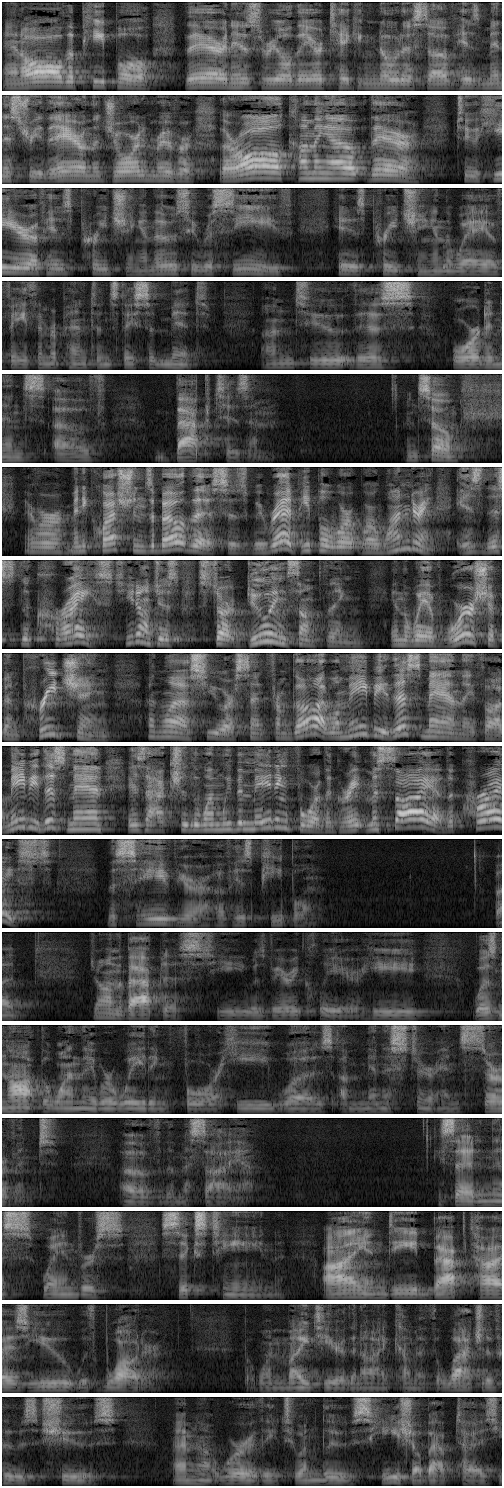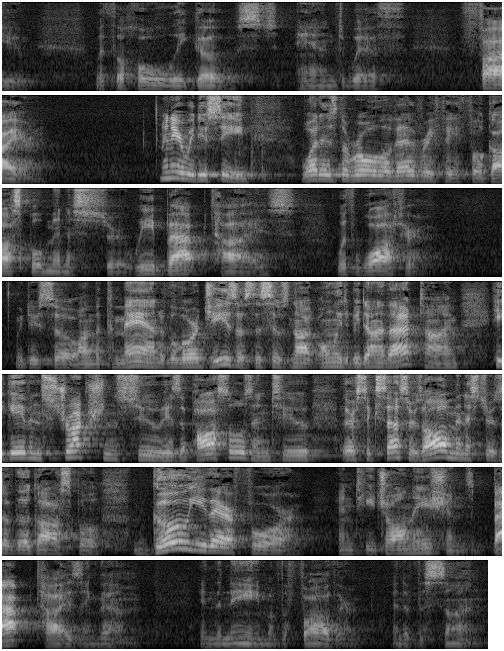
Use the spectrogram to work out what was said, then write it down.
And all the people there in Israel, they are taking notice of his ministry there on the Jordan River. They're all coming out there to hear of his preaching. And those who receive his preaching in the way of faith and repentance, they submit unto this ordinance of baptism. And so there were many questions about this as we read. People were, were wondering is this the Christ? You don't just start doing something in the way of worship and preaching unless you are sent from God. Well, maybe this man, they thought, maybe this man is actually the one we've been waiting for the great Messiah, the Christ, the Savior of his people. But John the Baptist, he was very clear. He was not the one they were waiting for. He was a minister and servant of the Messiah. He said in this way in verse 16 I indeed baptize you with water, but one mightier than I cometh, the latchet of whose shoes I am not worthy to unloose. He shall baptize you with the Holy Ghost and with fire. And here we do see what is the role of every faithful gospel minister. We baptize with water. We do so on the command of the Lord Jesus. This was not only to be done at that time, he gave instructions to his apostles and to their successors, all ministers of the gospel. Go ye therefore and teach all nations, baptizing them in the name of the Father and of the Son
